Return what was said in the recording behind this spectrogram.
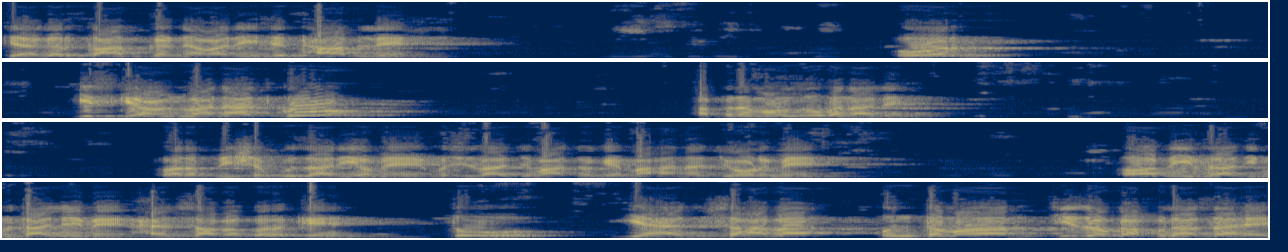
کہ اگر کام کرنے والے اسے تھام لیں اور اس کے عنوانات کو اپنا موضوع بنا لیں۔ اور اپنی شب گزاریوں میں، مسجد جماعتوں کے ماہانہ جوڑ میں اور اپنی انفرادی مطالعے میں حید صحابہ کو رکھیں تو یہ حید صحابہ ان تمام چیزوں کا خلاصہ ہے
